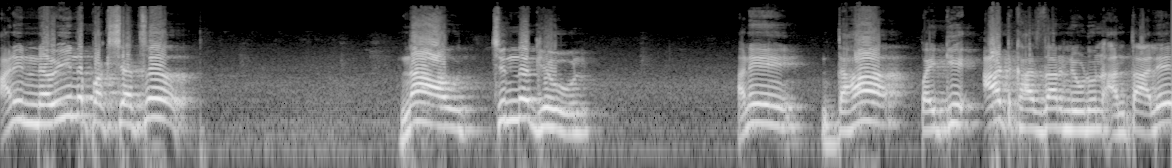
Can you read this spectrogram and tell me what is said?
आणि नवीन पक्षाचं नाव चिन्ह घेऊन आणि दहा पैकी आठ खासदार निवडून आणता आले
